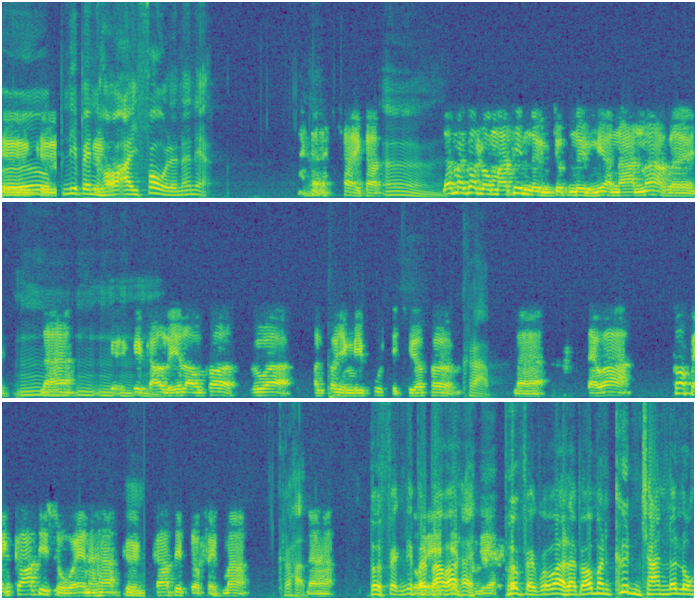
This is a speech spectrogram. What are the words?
คืเอออคือนี่เป็นหอไอเฟลเลยนะเนี่ยใช่ครับเออแล้วมันก็ลงมาที่หนึ่งจุดหนึ่งเนี่ยนานมากเลยอืมนะฮะอืมอืมคืออืมคือเกาหลีเราก็รู้ว่า มันก็ยังมีผู้ติดเชื้อเพิ่มครับนะฮะแต่ว่าก็เป็นกราฟที่สวยนะฮะ คือกราฟที่เพอร์เฟกมากครับนะฮะ perfect นี่ตัวแปลว่าอะไรเอกเนี่ย perfect แปลว่าอะไรแปลว่ามันขึ้นชันแล้วลง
